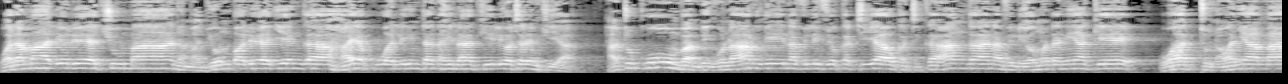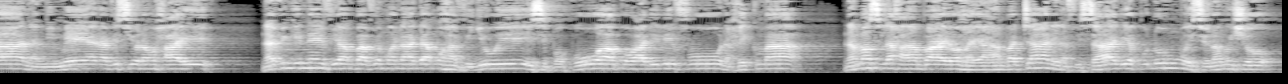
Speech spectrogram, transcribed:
Wala mali walioyachuma na majumba walioyajenga hayakuwalinda na hilaki iliyoteremkia. Hatukuumba mbingu na ardhi na vilivyo kati yao katika anga na viliomo ndani yake, watu na wanyama na mimea na visio na uhai na vinginevyo ambavyo mwanadamu havijui isipokuwa kwa uadilifu na hikma na maslaha ambayo hayaambatani na fisadi ya kudumu isiyo na mwisho.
